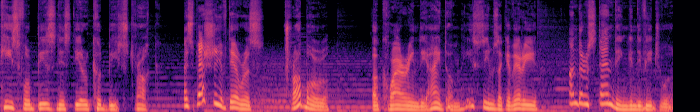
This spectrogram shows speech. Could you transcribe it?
peaceful business deal could be struck. Especially if there was trouble acquiring the item. He seems like a very understanding individual.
